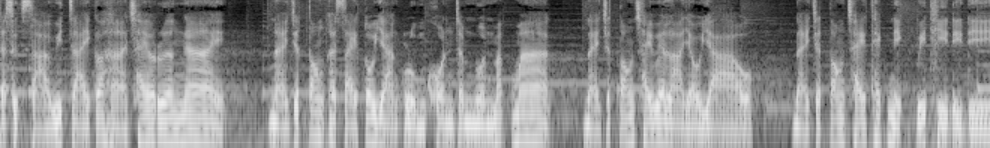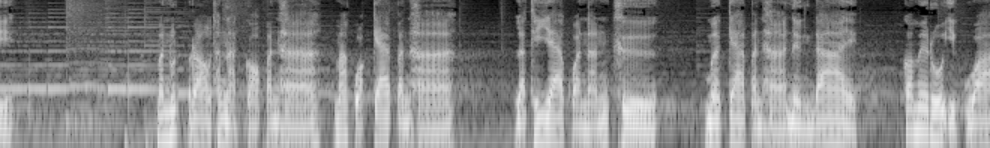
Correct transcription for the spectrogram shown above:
จะศึกษาวิจัยก็หาใช่เรื่องง่าย ไหนจะต้องอาศัยตัวอย่างกลุ่มคนจำนวนมาก ๆ ไหนจะต้องใช้เวลายาวๆ ไหนจะต้องใช้เทคนิควิธีดีๆ มนุษย์เราถนัดก่อปัญหามากกว่าแก้ปัญหา และที่แย่กว่านั้นคือ เมื่อแก้ปัญหาหนึ่งได้ ก็ไม่รู้อีกว่า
